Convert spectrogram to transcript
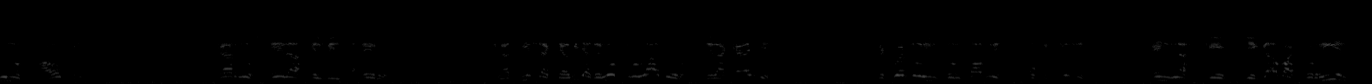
unos a otros. Carlos era el mensajero de la tienda que había del otro lado de la calle. Recuerdo incontables ocasiones en las que llegaba corriendo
